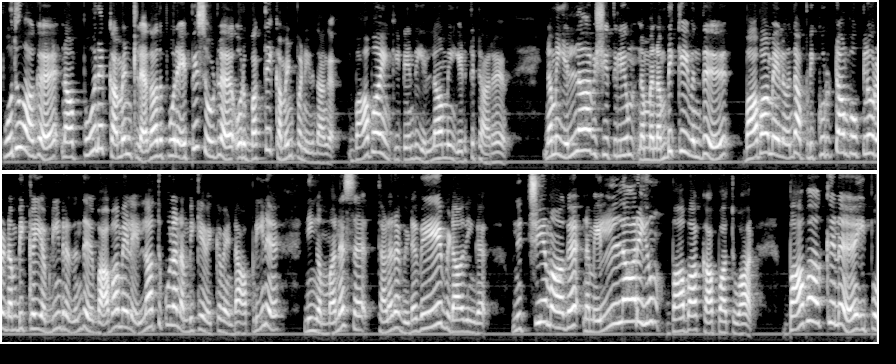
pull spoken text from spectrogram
பொதுவாக நான் போன கமெண்ட்ல அதாவது போன எபிசோட்ல ஒரு பக்தை கமெண்ட் பண்ணியிருந்தாங்க. பாபா என்கிட்டேருந்து எல்லாமே எடுத்துட்டாரு. நம்ம எல்லா விஷயத்துலேயும் நம்ம நம்பிக்கை வந்து பாபா மேலே வந்து அப்படி குருட்டாம்போக்கில் ஒரு நம்பிக்கை அப்படின்றது வந்து பாபா மேலே எல்லாத்துக்குள்ள நம்பிக்கை வைக்க வேண்டாம் அப்படின்னு நீங்கள் மனசை தளர விடவே விடாதீங்க. நிச்சயமாக நம்ம எல்லாரையும் பாபா காப்பாற்றுவார் பாபாக்குன்னு இப்போ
